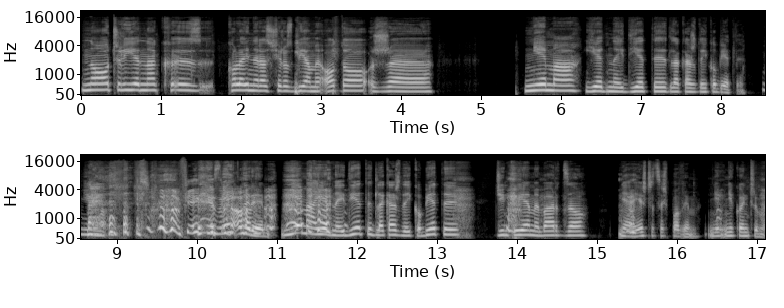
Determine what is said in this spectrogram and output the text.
No, czyli jednak y, kolejny raz się rozbijamy o to, że nie ma jednej diety dla każdej kobiety. Nie ma. Pięknie zrobione. Nie ma jednej diety dla każdej kobiety. Dziękujemy bardzo. Nie, jeszcze coś powiem. Nie, nie kończymy.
